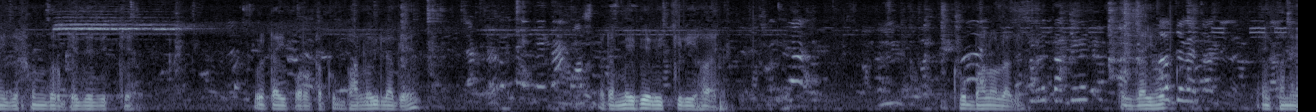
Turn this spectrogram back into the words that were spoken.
এই যে সুন্দর ভেজে দিচ্ছে। পেটাই পরোটা খুব ভালোই লাগে। এটা মেপে বিক্রি হয়। খুব ভালো লাগে। যাই হোক, এখানে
